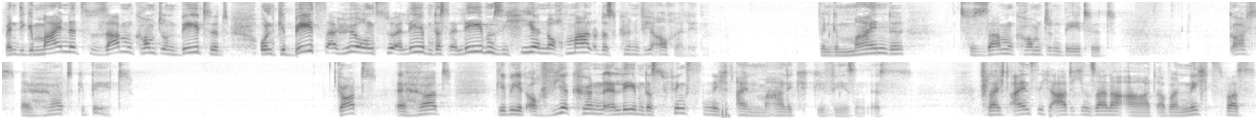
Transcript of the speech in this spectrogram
wenn die Gemeinde zusammenkommt und betet und Gebetserhörung zu erleben, das erleben sie hier nochmal und das können wir auch erleben. Wenn Gemeinde zusammenkommt und betet, Gott erhört Gebet. Gott erhört Gebet. Auch wir können erleben, dass Pfingsten nicht einmalig gewesen ist. Vielleicht einzigartig in seiner Art, aber nichts, was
